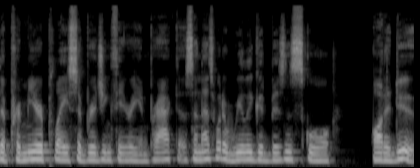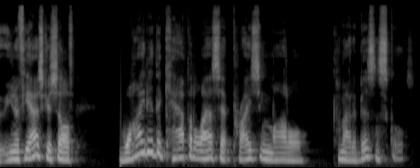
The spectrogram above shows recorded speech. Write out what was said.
the premier place of bridging theory and practice. And that's what a really good business school ought to do. You know, if you ask yourself, why did the capital asset pricing model come out of business schools?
